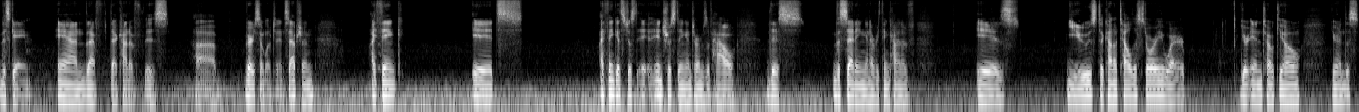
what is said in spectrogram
this game, and that that kind of is uh, very similar to Inception. I think it's I think it's just interesting in terms of how this the setting and everything kind of is used to kind of tell the story where you're in Tokyo, you're in this,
